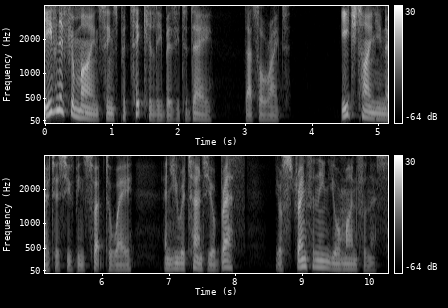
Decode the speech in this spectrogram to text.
Even if your mind seems particularly busy today, that's all right. Each time you notice you've been swept away and you return to your breath, you're strengthening your mindfulness.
